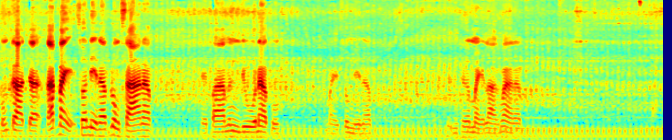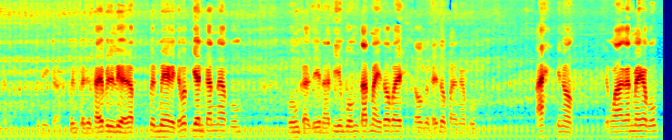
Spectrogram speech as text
ผมกะจะตัดไม้ส่วนนี้นะครับลงสานะครับในปลามันอยู่นะครับผมไม้ส้มนี้นะครับเป็นเธอไม้ลากมากนะครับตัวนี้ก็เพิ่นก็จะไถไปเรื่อยๆครับเพื่อนเมื่อก็จะมาเปลี่ยนกันนะครับผม ผมกับเจนาทีของผมตัดใหม่ต่อไปเราก็ไถต่อไปนะครับผม ไปพี่น้องจังหวะกันไหมครับผม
